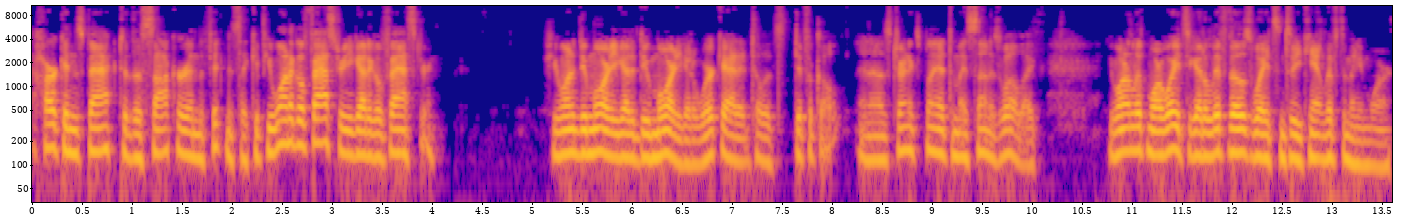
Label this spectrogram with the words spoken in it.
harkens back to the soccer and the fitness. Like, if you want to go faster, you got to go faster. If you want to do more, you got to do more. You got to work at it until it's difficult. And I was trying to explain it to my son as well. Like, you want to lift more weights, you got to lift those weights until you can't lift them anymore.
